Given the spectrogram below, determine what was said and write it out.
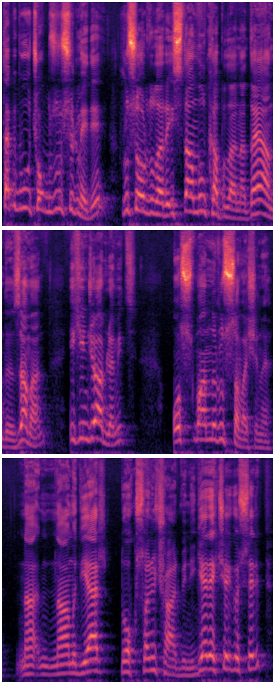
Tabi bu çok uzun sürmedi. Rus orduları İstanbul kapılarına dayandığı zaman 2. Abdülhamit Osmanlı-Rus Savaşı'nı na, namı diğer 93 Harbi'ni gerekçe gösterip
